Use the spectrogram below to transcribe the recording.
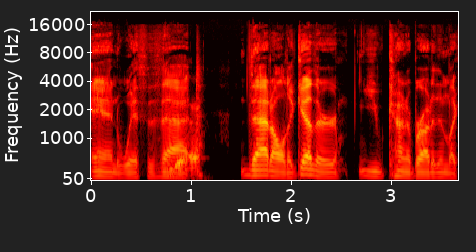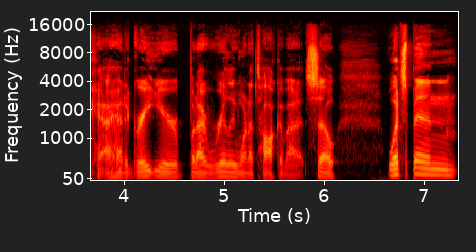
And with that, Yeah. that all together, you kind of brought it in like I had a great year, but I really want to talk about it. So, what's been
